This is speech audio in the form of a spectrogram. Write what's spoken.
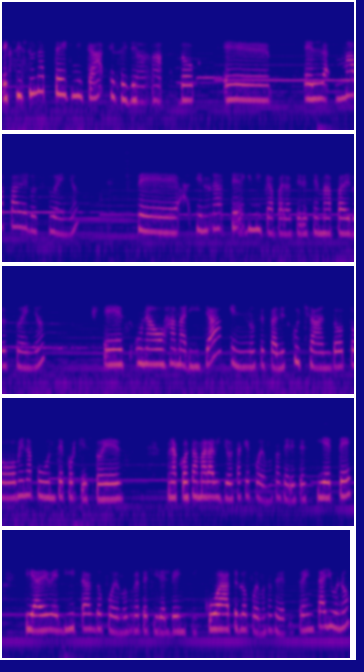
Existe una técnica que se llama eh, el mapa de los sueños. Se, tiene una técnica para hacer ese mapa de los sueños es una hoja amarilla. Quienes nos están escuchando, tomen apunte porque esto es una cosa maravillosa que podemos hacer ese 7 día de velitas, lo podemos repetir el 24, lo podemos hacer el 31,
